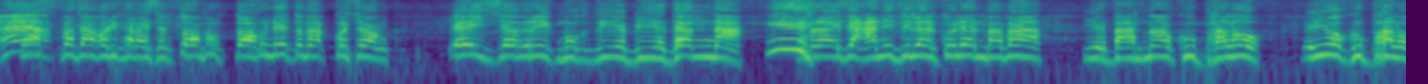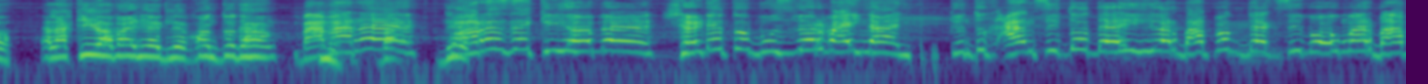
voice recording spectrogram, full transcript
হ্যাঁ। তেজপাতা করে ফেলাইছেন। তখন তখনই তোমাক কইছং এই চাকরিক মুখ দিয়ে বিয়ে দেন না। তোমরা এই যে আনি দিলেন কইলেন বাবা এর বাপ মা খুব ভালো। এইও খুব ভালো। এলা কি নিয়ে গেলে কন্ত দেখ বাবারে দিয়ে- পরে যে কি হবে সেটা তো বুঝবার পাই নাই। কিন্তু আনছি তো দেহি ওর বাপক দেখছি বৌমার বাপ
